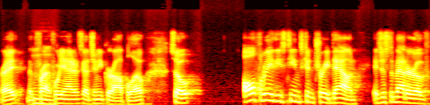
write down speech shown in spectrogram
right? The Mhm. 49ers got Jimmy Garoppolo. So all three of these teams can trade down. It's just a matter of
